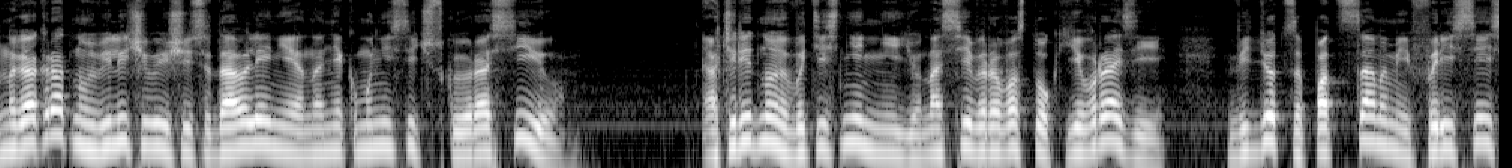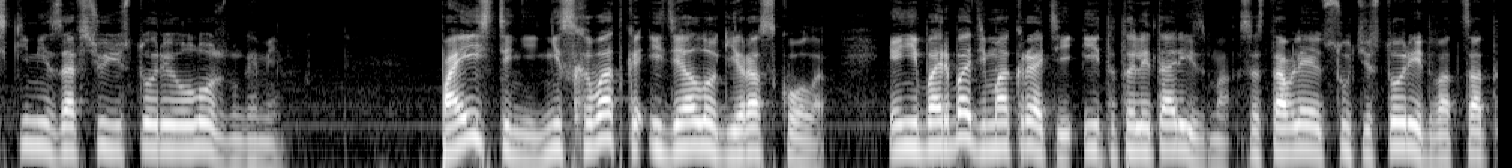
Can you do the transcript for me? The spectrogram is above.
Многократно увеличивающееся давление на некоммунистическую Россию, очередное вытеснение ее на северо-восток Евразии ведется под самыми фарисейскими за всю историю лозунгами. Поистине не схватка идеологии раскола и не борьба демократии и тоталитаризма составляют суть истории 20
